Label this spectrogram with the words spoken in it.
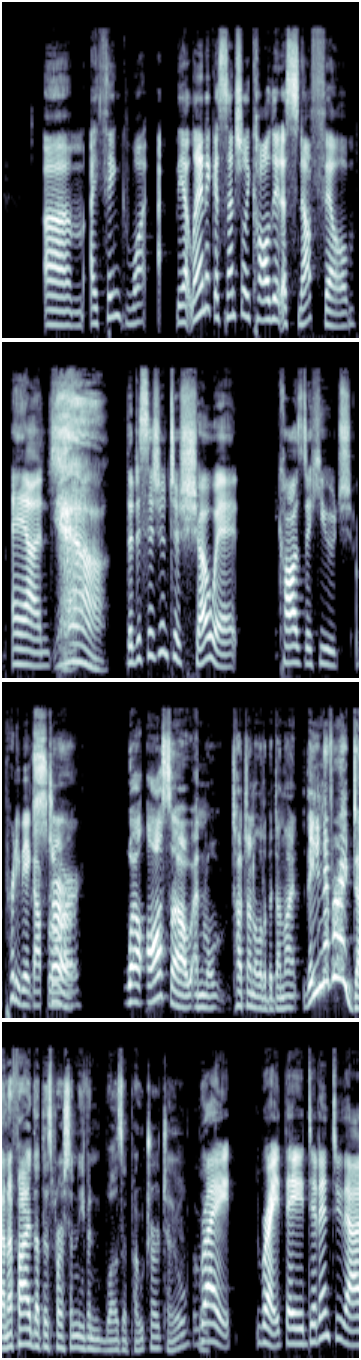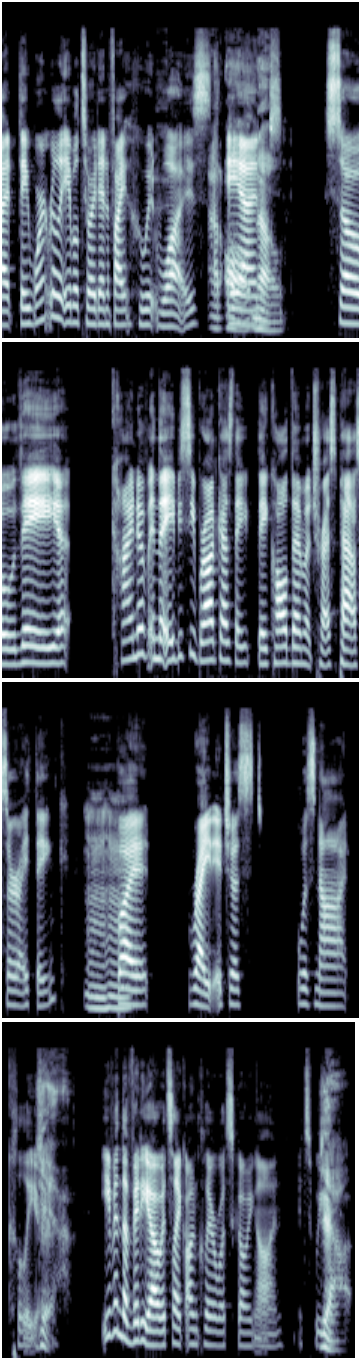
Um, I think what the Atlantic essentially called it a snuff film, and yeah. the decision to show it caused a huge, a pretty big uproar. Well, also, and we'll touch on a little bit down the line, they never identified that this person even was a poacher, too. Right, right. They didn't do that. They weren't really able to identify who it was At all, And no. So they kind of in the ABC broadcast they they called them a trespasser, I think. Mm-hmm. But right, it just was not clear. Yeah. Even the video, it's like unclear what's going on. It's weird. Yeah.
